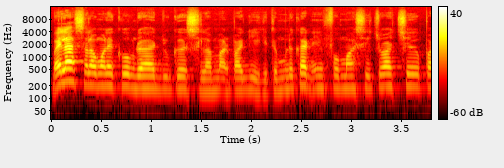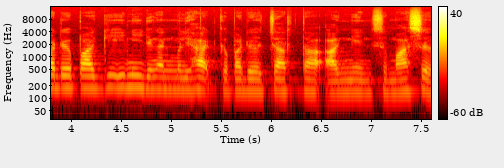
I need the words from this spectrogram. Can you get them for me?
Baiklah, Assalamualaikum dan juga selamat pagi. Kita mulakan informasi cuaca pada pagi ini dengan melihat kepada carta angin semasa.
